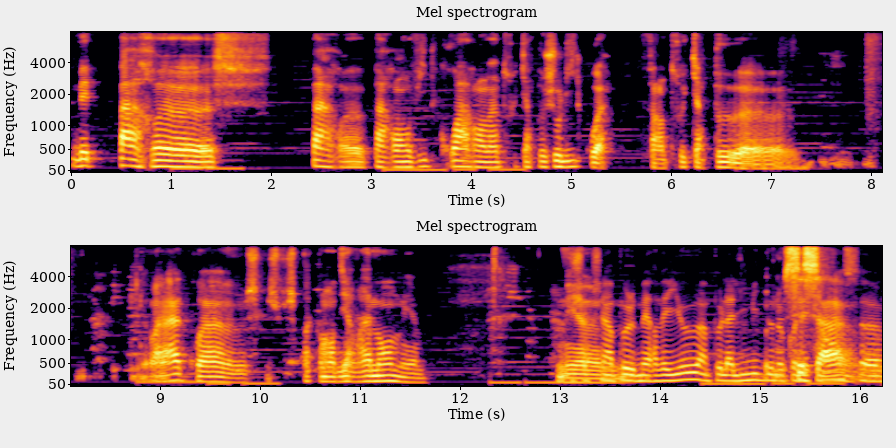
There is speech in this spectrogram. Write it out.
mais par. Euh, par, par envie de croire en un truc un peu joli, quoi. Enfin, un truc un peu voilà quoi, je, ne sais pas comment dire vraiment, mais. mais chercher un peu le merveilleux, un peu la limite de nos connaissances. C'est ça, euh.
